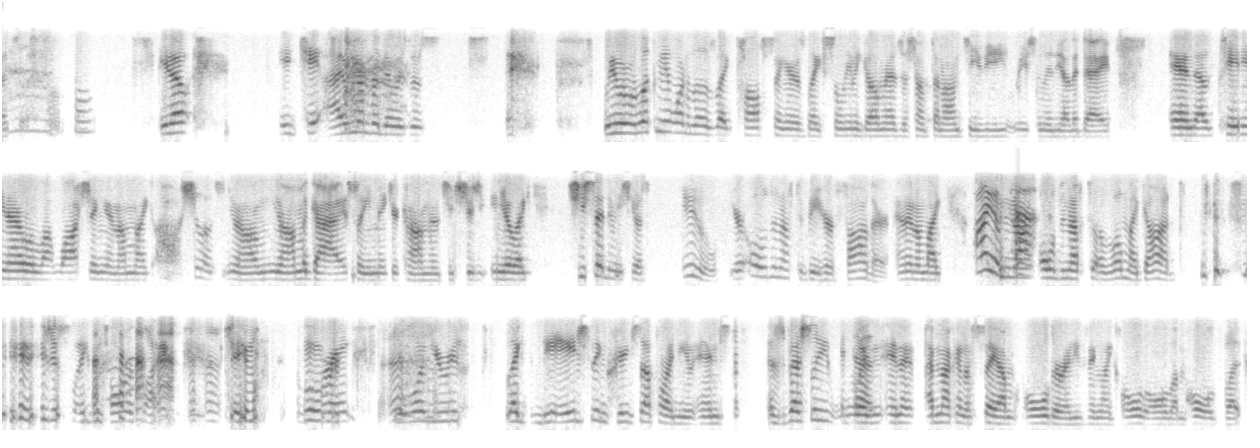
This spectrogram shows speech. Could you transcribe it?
a- You know, it I remember there was this. we were looking at one of those like pop singers, like Selena Gomez or something, on TV recently the other day, and uh, Katie and I were wa- watching, and I'm like, oh, she looks, you know, I'm, you know, I'm a guy, so you make your comments, you should, and you're like, she said to me, she goes, ew, you're old enough to be her father, and then I'm like, I am not old enough to, oh my god, and it just like was horrifying came over Breaks. you, re- like the age thing creeps up on you, and especially It when does. and I, I'm not going to say I'm old or anything like old, old. I'm old, but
